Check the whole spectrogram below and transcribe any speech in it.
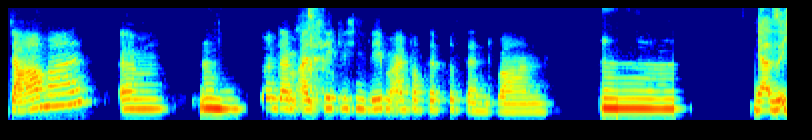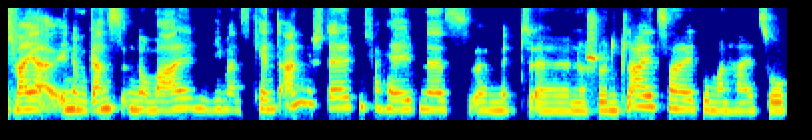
damals, ähm, mhm. so in deinem alltäglichen Leben einfach sehr präsent waren? Mhm. Ja, also ich war ja in einem ganz normalen, wie man es kennt, Angestelltenverhältnis äh, mit äh, einer schönen Gleitzeit, wo man halt so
